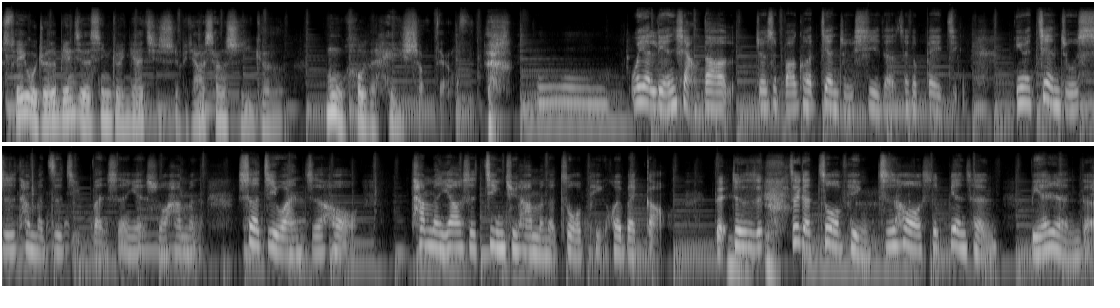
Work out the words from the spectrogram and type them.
所以我觉得编辑的性格应该其实比较像是一个幕后的黑手这样子。嗯，我也联想到，就是包括建筑系的这个背景。因为建筑师他们自己本身也说，他们设计完之后，他们要是进去他们的作品会被告，对，就是这个作品之后是变成别人的，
